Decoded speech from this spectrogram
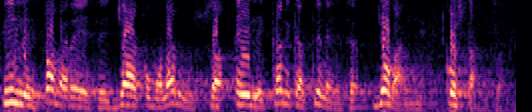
il favarese Giacomo La Russa e il canicattinese Giovanni Costanza.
